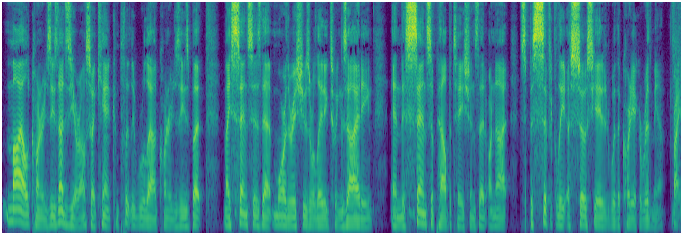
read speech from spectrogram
mild coronary disease, not zero, so I can't completely rule out coronary disease, but my sense is that more of their issues are related to anxiety and this sense of palpitations that are not specifically associated with a cardiac arrhythmia. Right.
